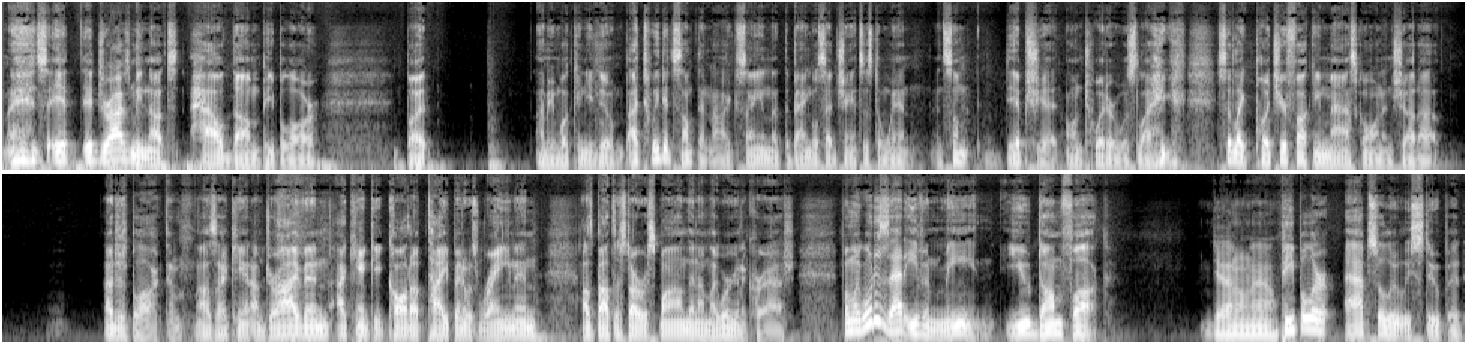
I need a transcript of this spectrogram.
It's it it drives me nuts how dumb people are. But I mean, what can you do? I tweeted something like saying that the Bengals had chances to win, and some dipshit on Twitter was like, said like, put your fucking mask on and shut up. I just blocked him. I was like, I can't. I'm driving. I can't get caught up typing. It was raining. I was about to start responding. I'm like, we're gonna crash. But I'm like, what does that even mean? You dumb fuck. Yeah, I don't know. People are absolutely stupid.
